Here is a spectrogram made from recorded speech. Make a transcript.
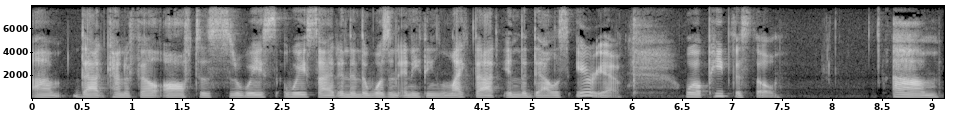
um, that kind of fell off to the ways- wayside. And then there wasn't anything like that in the Dallas area. Well, peep this though. Um,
